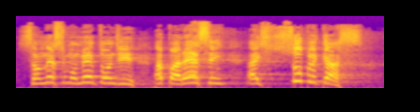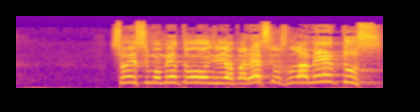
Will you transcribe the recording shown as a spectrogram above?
São nesse momento onde aparecem as súplicas. São nesse momento onde aparecem os lamentos.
